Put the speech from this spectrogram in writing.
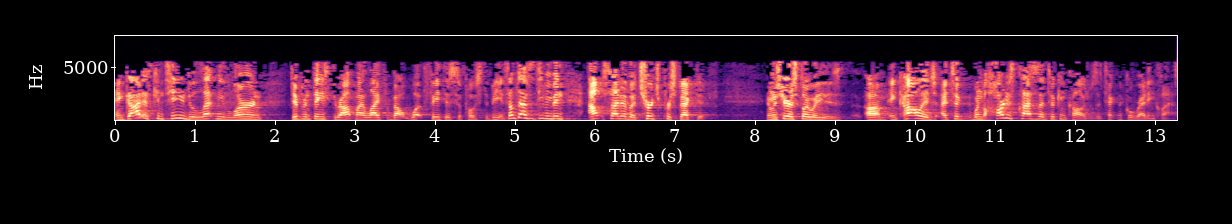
And God has continued to let me learn different things throughout my life about what faith is supposed to be. And sometimes it's even been outside of a church perspective. I'm going to share a story with you. Um, in college, I took one of the hardest classes I took in college was a technical writing class.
